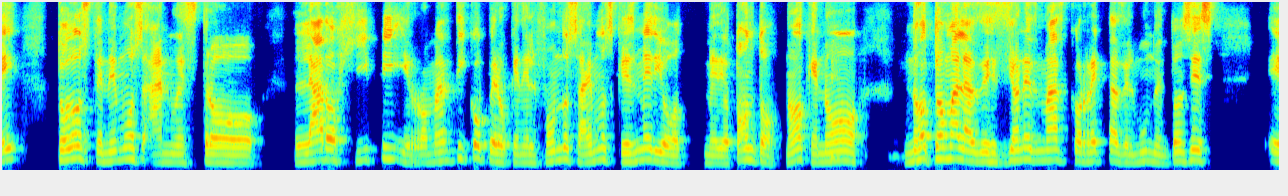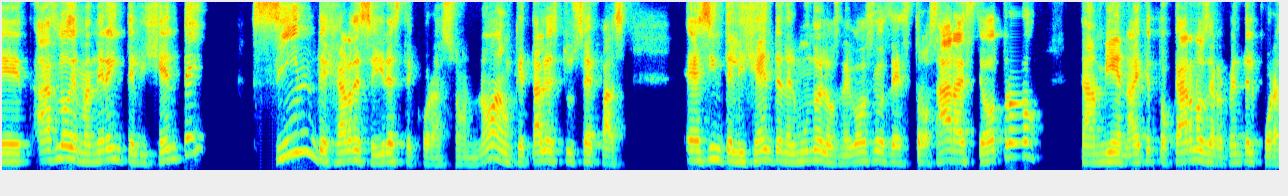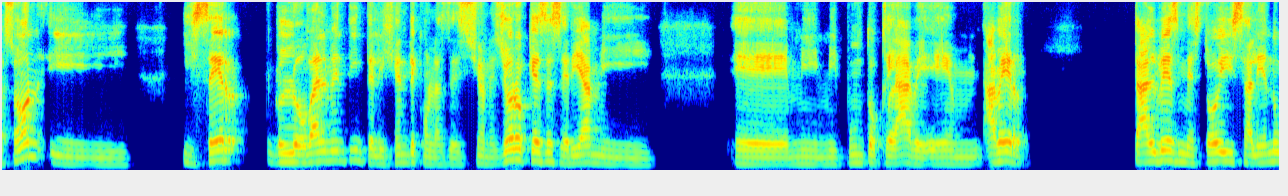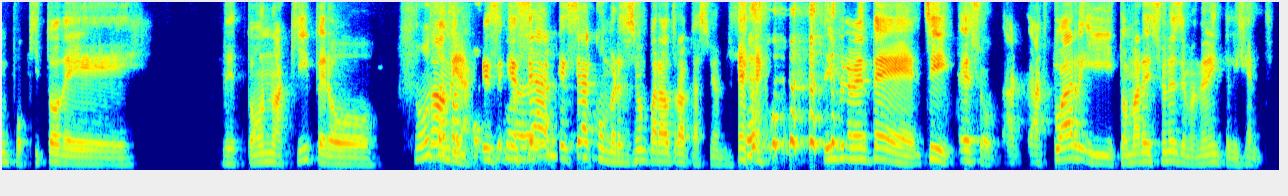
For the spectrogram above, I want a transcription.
Todos tenemos a nuestro lado hippie y romántico, pero que en el fondo sabemos que es medio, medio tonto, ¿no? Que no, no toma las decisiones más correctas del mundo. Entonces, eh, hazlo de manera inteligente sin dejar de seguir este corazón, ¿no? Aunque tal vez tú sepas, es inteligente en el mundo de los negocios destrozar a este otro, también hay que tocarnos de repente el corazón y, y ser globalmente inteligente con las decisiones. Yo creo que ese sería mi, eh, mi, punto clave. Em, a ver, tal vez me estoy saliendo un poquito de, de tono aquí, pero no, mira, que, sea, que sea conversación para otra ocasión. Simplemente, sí, eso, actuar y tomar decisiones de manera inteligente.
